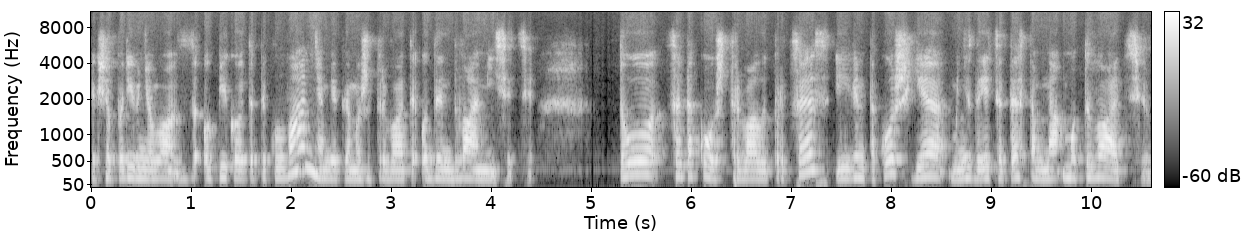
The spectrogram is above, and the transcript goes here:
якщо порівнюємо з опікою та піклуванням, яке може тривати 1-2 місяці. То це також тривалий процес, і він також є, мені здається, тестом на мотивацію,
